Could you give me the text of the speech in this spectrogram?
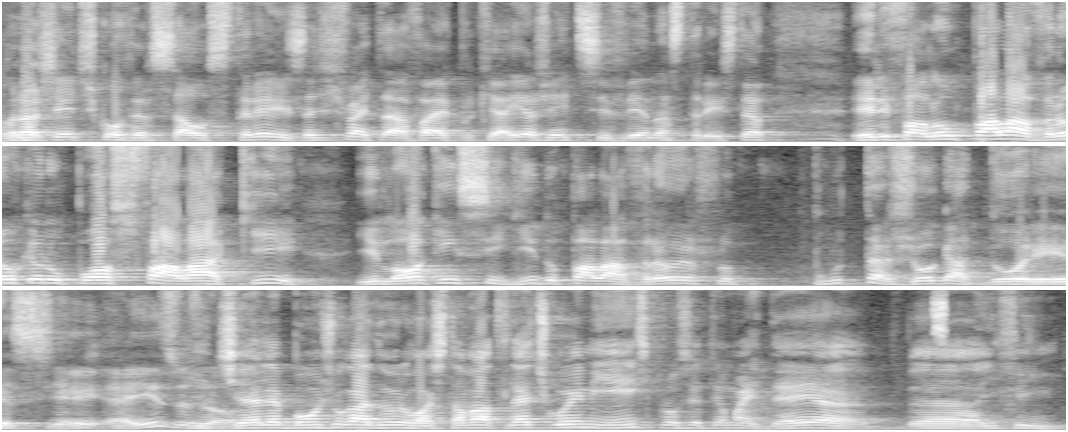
para a gente conversar os três. A gente vai, vai, porque aí a gente se vê nas três telas. Ele falou um palavrão que eu não posso falar aqui e logo em seguida o palavrão ele falou puta jogador esse, hein? É isso, João? Richelli é bom jogador, Rocha. Estava Atlético Goianiense, para você ter uma ideia. É, enfim,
